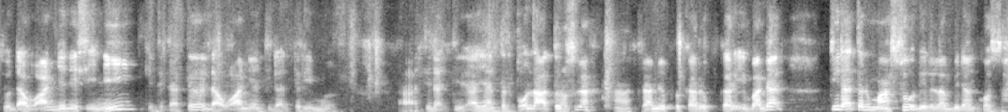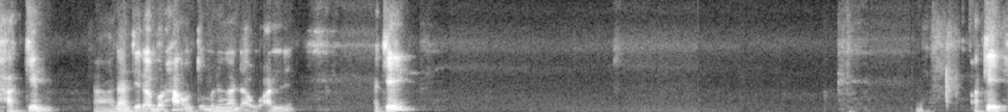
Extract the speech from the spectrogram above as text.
So dakwaan jenis ini kita kata dakwaan yang tidak terima. Uh, tidak yang tertolak teruslah. Kerana perkara-perkara ibadat tidak termasuk di dalam bidang kuasa hakim uh, dan tidak berhak untuk mendengar dakwaan ni. Okey. Okey.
